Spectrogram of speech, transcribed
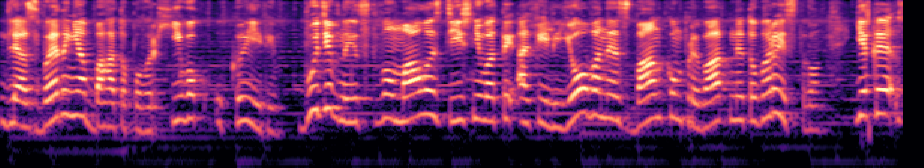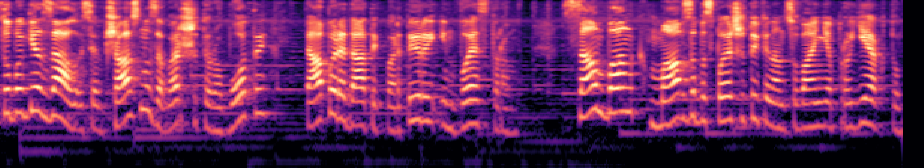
для зведення багатоповерхівок у Києві. Будівництво мало здійснювати афілійоване з банком приватне товариство, яке зобов'язалося вчасно завершити роботи та передати квартири інвесторам. Сам банк мав забезпечити фінансування проєкту.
